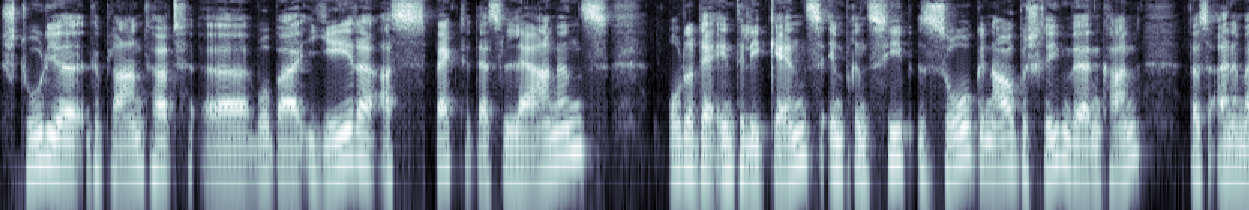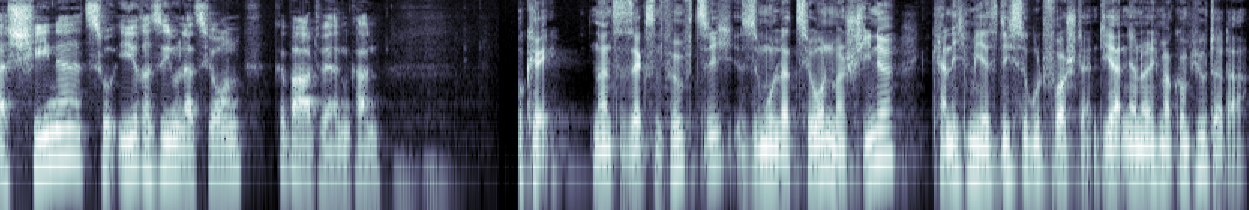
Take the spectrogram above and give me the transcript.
Studie geplant hat, äh, wobei jeder Aspekt des Lernens oder der Intelligenz im Prinzip so genau beschrieben werden kann, dass eine Maschine zu ihrer Simulation gebaut werden kann. Okay, 1956, Simulation, Maschine, kann ich mir jetzt nicht so gut vorstellen. Die hatten ja noch nicht mal Computer da.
